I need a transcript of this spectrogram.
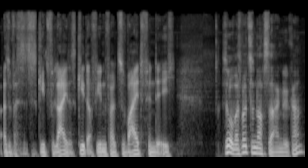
also was ist, das geht vielleicht, das geht auf jeden Fall zu weit, finde ich. So, was wolltest du noch sagen, Gökhan?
